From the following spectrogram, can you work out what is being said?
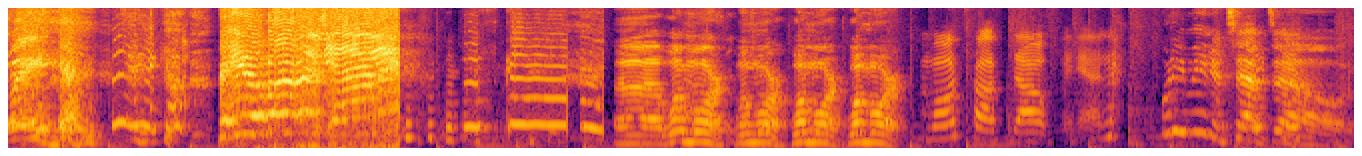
Wait! peanut butter jelly! Let's go. Uh, one more, one more, one more, one more. I'm all topped out, man. What do you mean you're tapped out?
